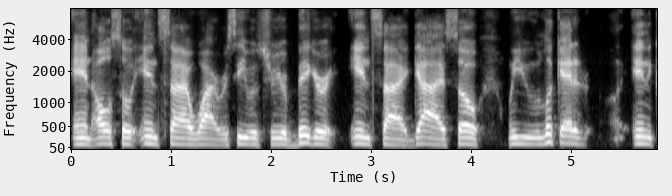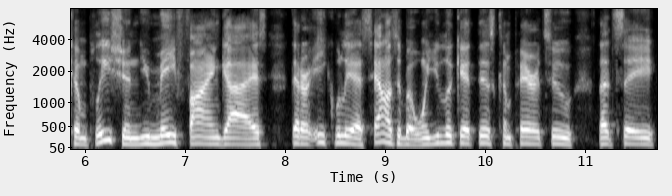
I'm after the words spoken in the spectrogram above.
and also inside wide receivers, which are your bigger inside guys. So when you look at it uh, in completion, you may find guys that are equally as talented. But when you look at this compared to, let's say,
